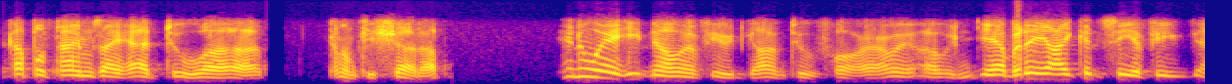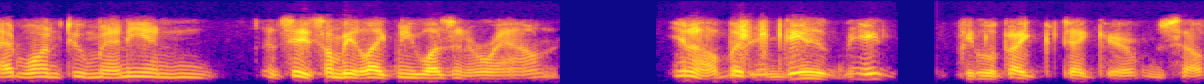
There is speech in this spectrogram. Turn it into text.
A couple of times I had to uh, tell him to shut up. In a way, he'd know if he'd gone too far. I, I would, yeah, but I could see if he had one too many, and let's say somebody like me wasn't around you know, but he, he, he looked like he could take care of himself.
